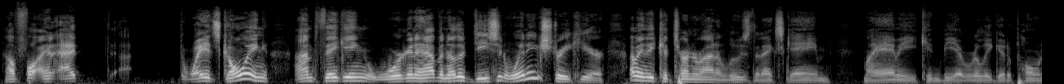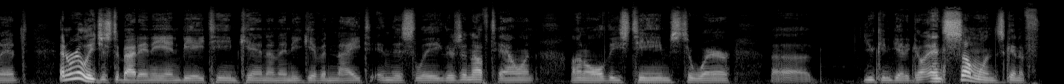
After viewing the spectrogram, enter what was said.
How far? And I, the way it's going, I'm thinking we're going to have another decent winning streak here. I mean, they could turn around and lose the next game. Miami can be a really good opponent, and really just about any NBA team can on any given night in this league. There's enough talent on all these teams to where uh, you can get it going, and someone's going to f-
